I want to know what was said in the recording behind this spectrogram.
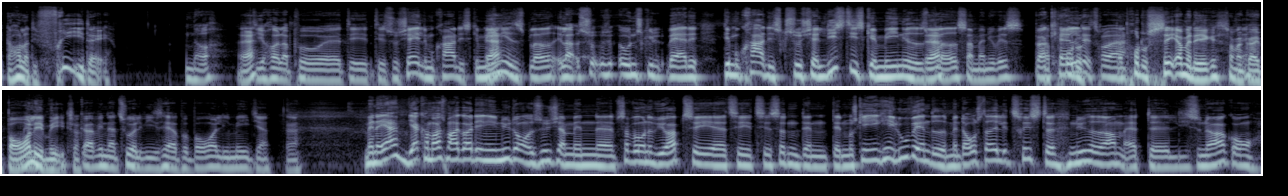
at der holder de fri i dag. Nå, Ja. ja. de holder på øh, det, det socialdemokratiske Ja. menighedsblad, eller so, undskyld, hvad er det? Demokratisk socialistiske menighedsblad, ja. som man jo vist bør Der kalde det, tror Der jeg. producerer man ikke, som man gør i borgerlige medier. gør vi naturligvis her på borgerlige medier. Ja. Men ja, jeg kom også meget godt ind i nytåret, synes jeg, men øh, så vågnede vi op til, øh, til, til sådan den, den måske ikke helt uventede, men dog stadig lidt triste nyhed om, at øh, Lise Nørgaard,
